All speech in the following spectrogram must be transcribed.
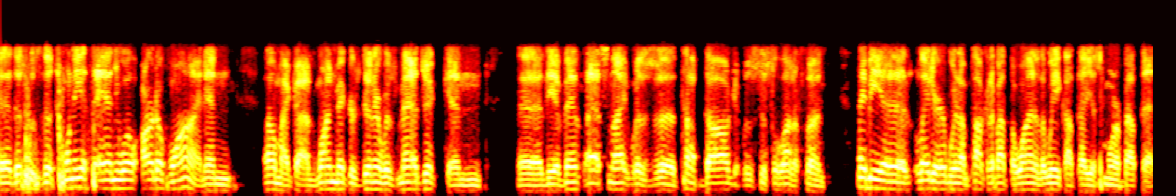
uh, this was the 20th annual Art of Wine, and oh my God, winemaker's dinner was magic, and uh, the event last night was uh, top dog. It was just a lot of fun. Maybe uh, later when I'm talking about the wine of the week, I'll tell you some more about that.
